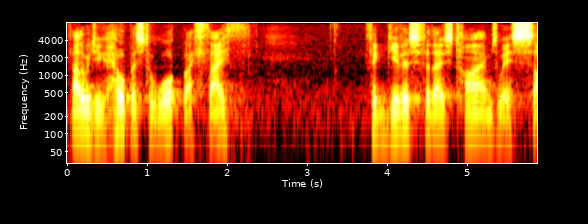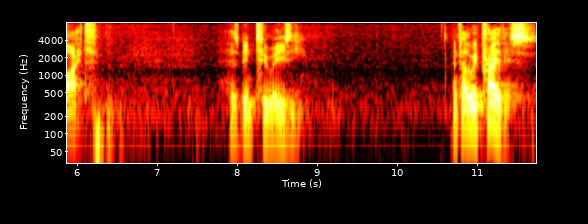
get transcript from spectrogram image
Father, would you help us to walk by faith? Forgive us for those times where sight has been too easy. And Father, we pray this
